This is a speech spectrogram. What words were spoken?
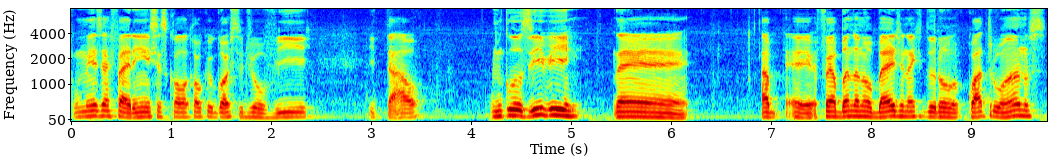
com minhas referências, colocar o que eu gosto de ouvir e tal. Inclusive, é, a- é, foi a banda No Bad, né, que durou quatro anos.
